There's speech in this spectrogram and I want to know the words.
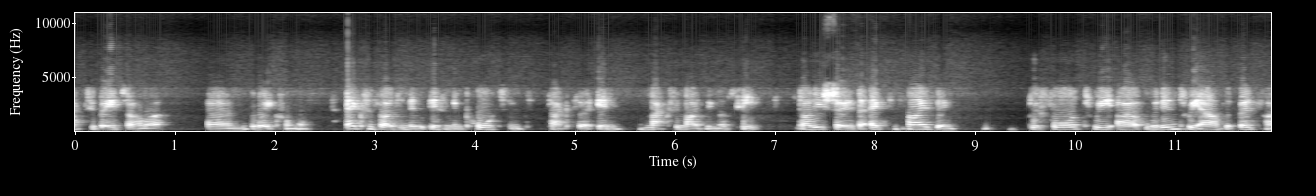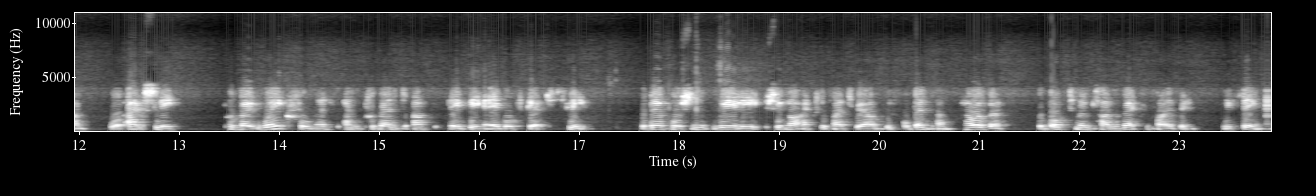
activate our um, wakefulness. Exercising is, is an important factor in maximizing your sleep. Studies show that exercising before three hours, within three hours of bedtime will actually promote wakefulness and prevent us being able to get to sleep. So therefore, shouldn't really should not exercise three hours before bedtime. However, the optimum time of exercising, we think,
